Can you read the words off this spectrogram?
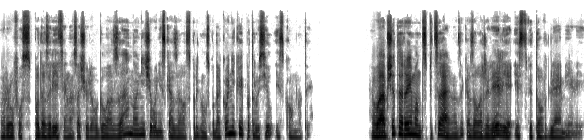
Руфус подозрительно сощурил глаза, но ничего не сказал, спрыгнул с подоконника и потрусил из комнаты. Вообще-то Реймонд специально заказал ожерелье из цветов для Амелии.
